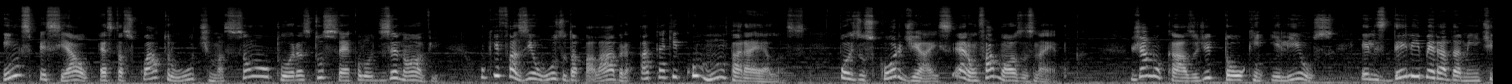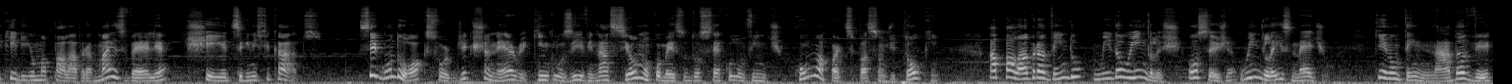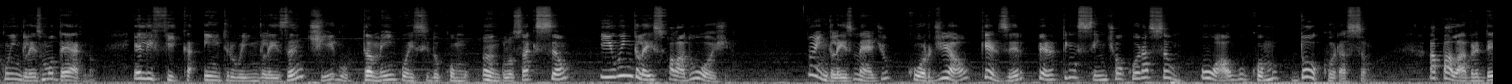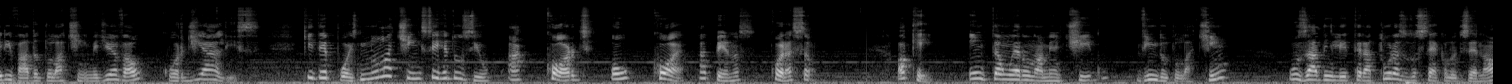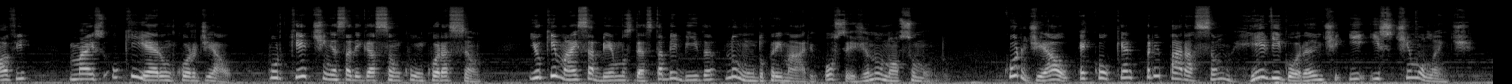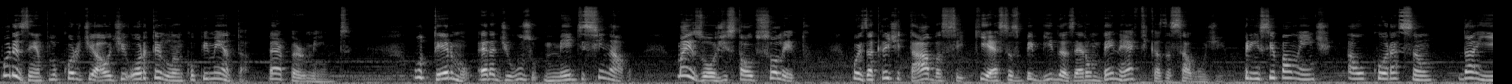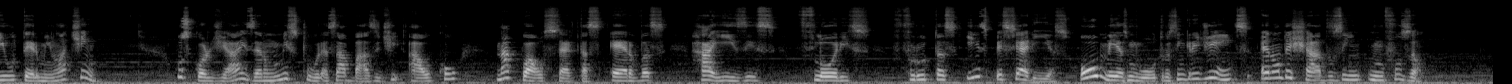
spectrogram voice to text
em especial, estas quatro últimas são autoras do século XIX, o que fazia o uso da palavra até que comum para elas, pois os cordiais eram famosos na época. Já no caso de Tolkien e Lewis, eles deliberadamente queriam uma palavra mais velha e cheia de significados. Segundo o Oxford Dictionary, que inclusive nasceu no começo do século XX com a participação de Tolkien, a palavra vem do Middle English, ou seja, o inglês médio, que não tem nada a ver com o inglês moderno. Ele fica entre o inglês antigo, também conhecido como anglo-saxão, e o inglês falado hoje. No inglês médio, cordial quer dizer pertencente ao coração, ou algo como do coração. A palavra é derivada do latim medieval cordialis, que depois no latim se reduziu a cord ou cor, apenas coração. Ok, então era um nome antigo, vindo do latim, usado em literaturas do século XIX, mas o que era um cordial? Por que tinha essa ligação com o coração? E o que mais sabemos desta bebida no mundo primário, ou seja, no nosso mundo? Cordial é qualquer preparação revigorante e estimulante. Por exemplo, cordial de hortelã com pimenta, peppermint. O termo era de uso medicinal, mas hoje está obsoleto, pois acreditava-se que essas bebidas eram benéficas à saúde, principalmente ao coração, daí o termo em latim. Os cordiais eram misturas à base de álcool, na qual certas ervas, raízes, flores, frutas e especiarias, ou mesmo outros ingredientes, eram deixados em infusão.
